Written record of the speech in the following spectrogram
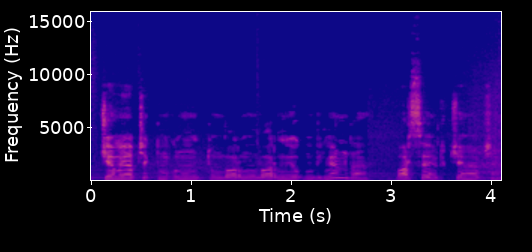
Türkçe mi yapacaktım onu unuttum. Var mı var mı yok mu bilmiyorum da. Varsa Türkçe mi yapacağım.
